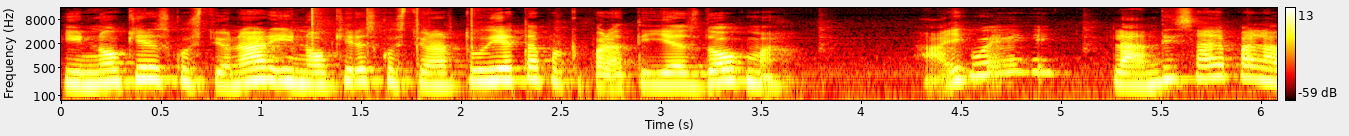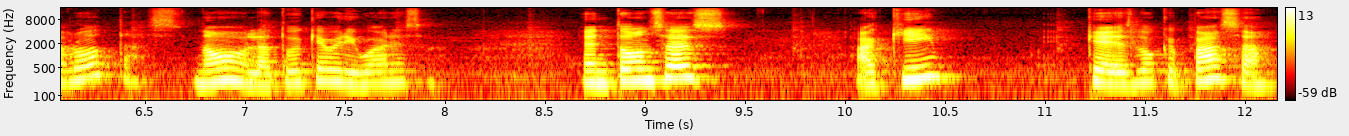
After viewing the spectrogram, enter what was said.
y no quieres cuestionar y no quieres cuestionar tu dieta porque para ti ya es dogma. Ay, güey, la Andy sabe palabrotas. No, la tuve que averiguar esa. Entonces, aquí, ¿qué es lo que pasa?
